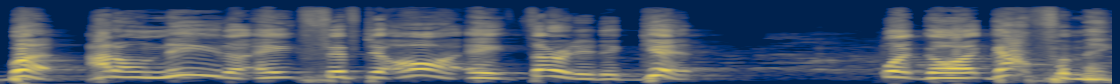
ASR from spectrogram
But I don't need a 850 or 830 to get what God got for me.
